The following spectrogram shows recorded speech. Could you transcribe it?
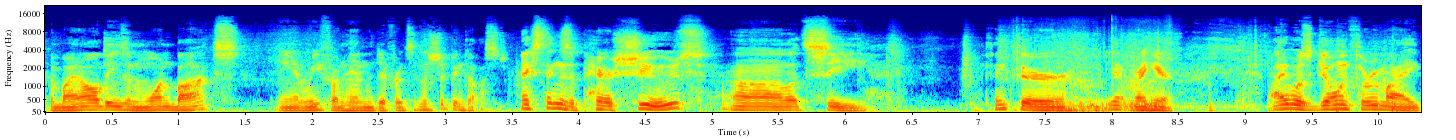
combine all these in one box and refund him the difference in the shipping cost. Next thing is a pair of shoes. Uh, let's see. I think they're, yeah, right here. I was going through my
